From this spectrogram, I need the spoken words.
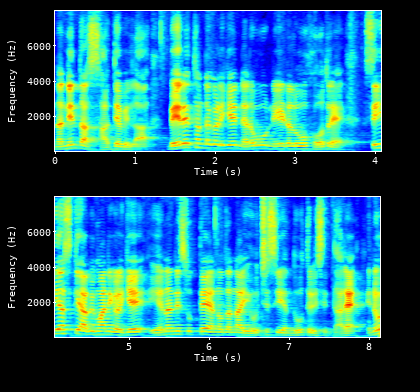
ನನ್ನಿಂದ ಸಾಧ್ಯವಿಲ್ಲ. ಬೇರೆ ತಂಡಗಳಿಗೆ ನೆರವು ನೀಡಲು ಹೋದ್ರೆ ಸಿಎಸ್ಕೆ ಅಭಿಮಾನಿಗಳಿಗೆ ಏನನ್ನಿಸುತ್ತೆ ಅನ್ನೋದನ್ನ ಯೋಚಿಸಿ ಎಂದು ತಿಳಿಸಿದ್ದಾರೆ. ಇನ್ನು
